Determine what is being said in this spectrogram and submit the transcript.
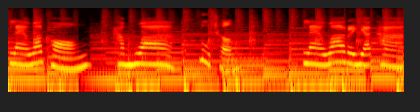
แปลว่าของ คำว่า 路程。 แปลว่าระยะทาง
